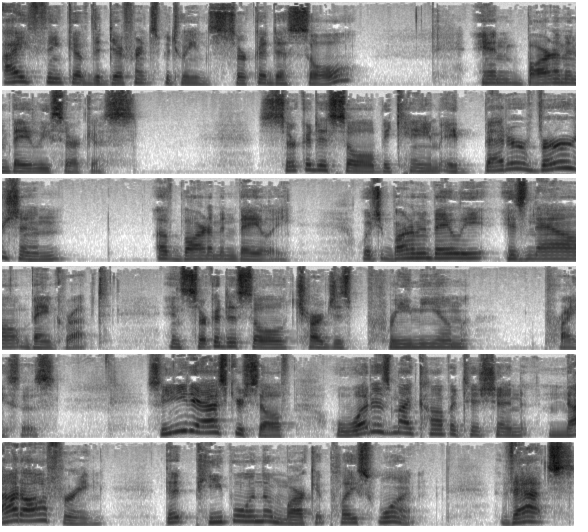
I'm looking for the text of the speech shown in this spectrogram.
I think of the difference between Cirque du Soleil and Barnum and Bailey Circus. Cirque du Soleil became a better version of Barnum and Bailey, which Barnum and Bailey is now bankrupt, and Cirque du Soleil charges premium prices. So you need to ask yourself, what is my competition not offering that people in the marketplace want? That's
